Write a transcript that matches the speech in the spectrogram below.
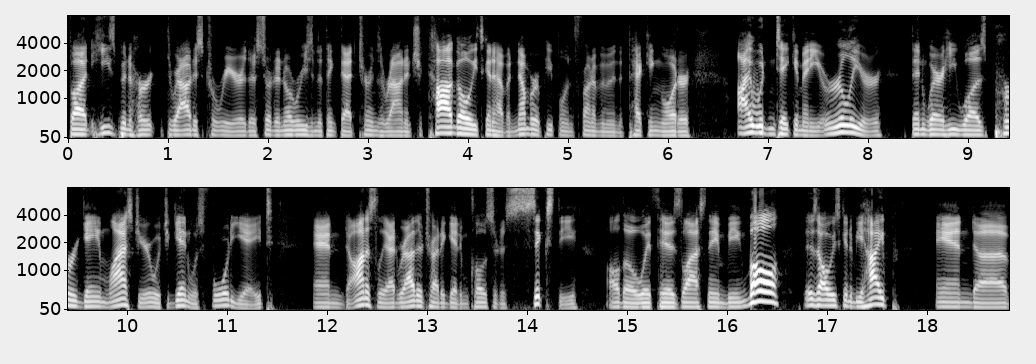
but he's been hurt throughout his career. There's sort of no reason to think that turns around in Chicago. He's going to have a number of people in front of him in the pecking order. I wouldn't take him any earlier than where he was per game last year, which again was 48. And honestly, I'd rather try to get him closer to 60. Although with his last name being Ball, there's always going to be hype, and uh,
